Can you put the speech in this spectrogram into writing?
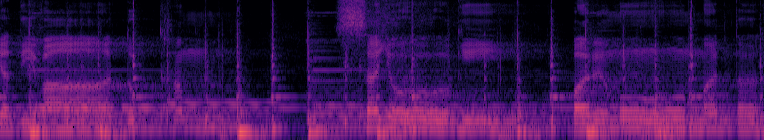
यदि वा दुःखं स योगी परमो मतः।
